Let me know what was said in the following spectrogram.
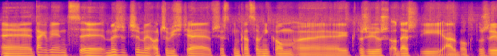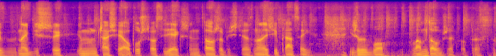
E, tak więc y, my życzymy oczywiście wszystkim pracownikom, y, którzy już odeszli albo którzy w najbliższym czasie opuszczą CD Action to, żebyście znaleźli pracę i, i żeby było wam dobrze po prostu.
